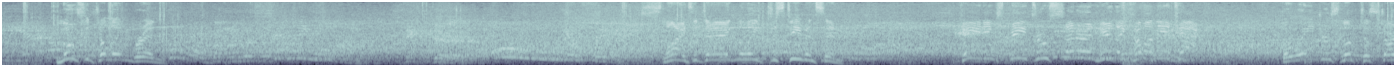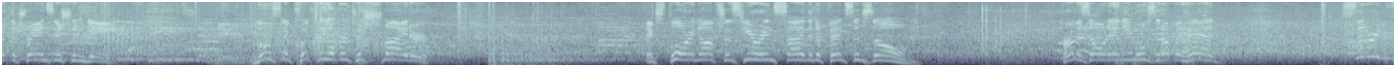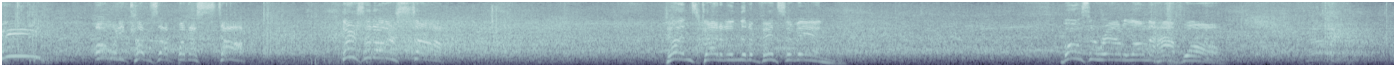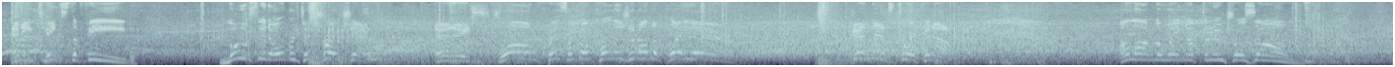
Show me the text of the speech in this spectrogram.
Moves it to Lindgren. Slides it diagonally to Stevenson. Gaining speed through center, and here they come on the attack. The Rangers look to start the transition game. Moves it quickly over to Schneider. Exploring options here inside the defensive zone. From his own end, he moves it up ahead. Centering feed. Oh, and he comes up with a stop. There's another stop. Dunn's got it in the defensive end. Moves it around along the half wall. And he takes the feed. Moves it over to Trocheck. And a strong physical collision on the play there. And that's broken up. Along the wing up the neutral zone.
